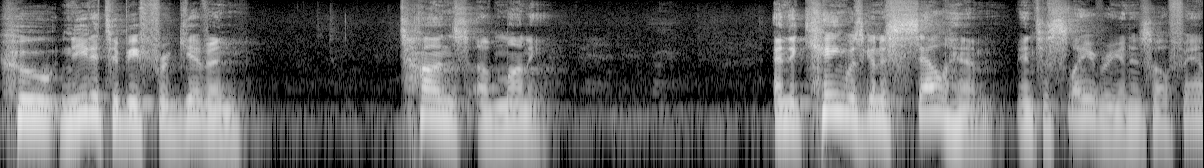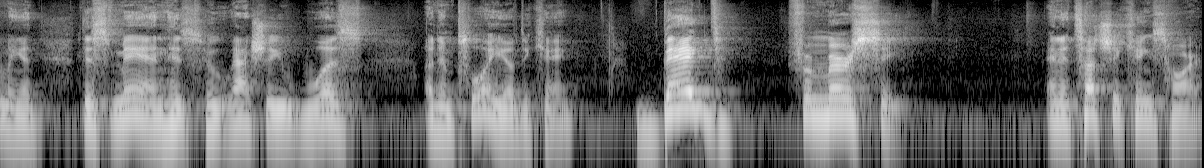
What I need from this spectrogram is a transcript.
who needed to be forgiven tons of money. And the king was going to sell him into slavery and his whole family. And this man, his, who actually was an employee of the king, begged for mercy. And it touched the king's heart.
